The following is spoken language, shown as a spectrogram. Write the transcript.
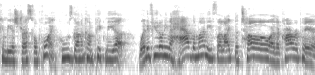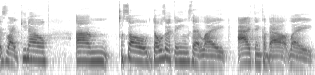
can be a stressful point. Who's gonna come pick me up? What if you don't even have the money for like the tow or the car repairs? Like, you know, um, so those are things that like I think about like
